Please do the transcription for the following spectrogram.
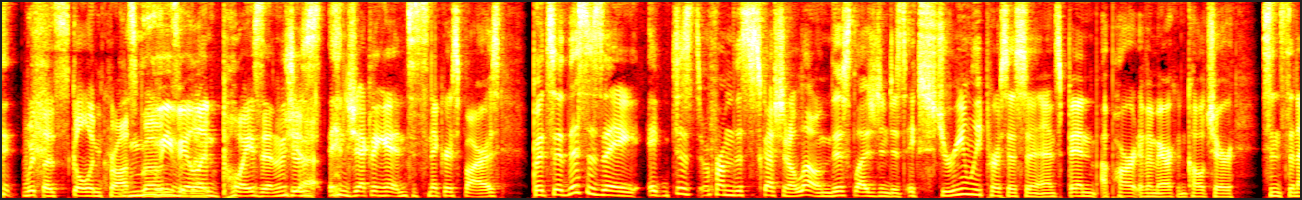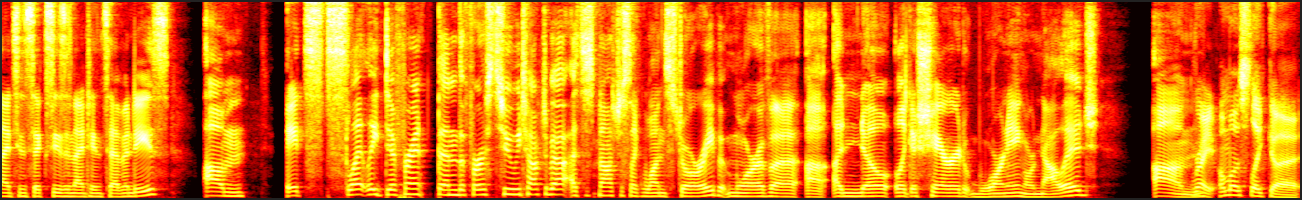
with a skull and crossbones. movie villain poison, just injecting it into Snickers bars. But so this is a it, just from this discussion alone, this legend is extremely persistent and it's been a part of American culture since the 1960s and 1970s. Um, it's slightly different than the first two we talked about, as it's not just like one story, but more of a a, a note, like a shared warning or knowledge. Um, right almost like a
